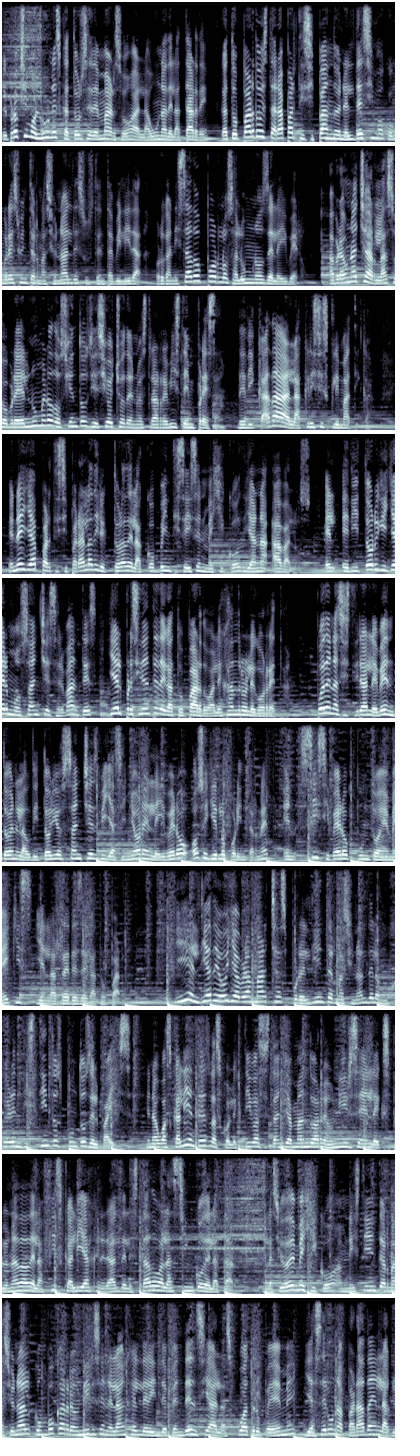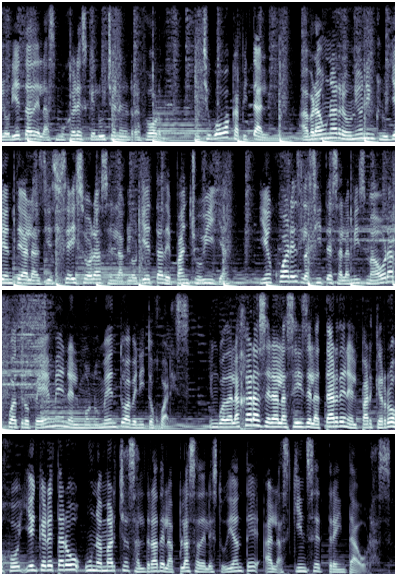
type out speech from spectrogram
El próximo lunes 14 de marzo, a la una de la tarde, Gato Pardo estará participando en el décimo Congreso Internacional de Sustentabilidad, organizado por los alumnos de la Ibero. Habrá una charla sobre el número 218 de nuestra revista impresa, dedicada a la crisis climática. En ella participará la directora de la COP26 en México, Diana Ábalos, el editor Guillermo Sánchez Cervantes y el presidente de Gato Pardo, Alejandro Legorreta. Pueden asistir al evento en el auditorio Sánchez Villaseñor en Leibero o seguirlo por internet en cisibero.mx y en las redes de Gato Pardo. Y el día de hoy habrá marchas por el Día Internacional de la Mujer en distintos puntos del país. En Aguascalientes, las colectivas están llamando a reunirse en la explanada de la Fiscalía General del Estado a las 5 de la tarde. En la Ciudad de México, Amnistía Internacional convoca a reunirse en el Ángel de la Independencia a las 4 pm y hacer una parada en la glorieta de las mujeres que luchan en reforma. En Chihuahua Capital, habrá una reunión incluyente a las 16 horas en la glorieta de Pancho Villa y en Juárez la cita es a la misma hora, 4 pm, en el monumento a Benito Juárez. En Guadalajara será a las 6 de la tarde en el Parque Rojo y en Querétaro una marcha saldrá de la Plaza del Estudiante a las 15.30 horas.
